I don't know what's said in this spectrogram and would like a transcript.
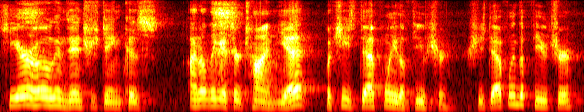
Kiera Hogan's interesting because I don't think it's her time yet, but she's definitely the future. She's definitely the future.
